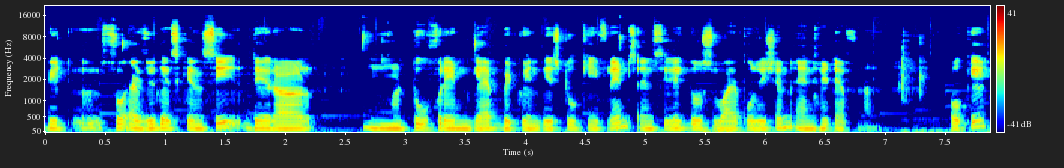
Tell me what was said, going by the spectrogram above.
bit, so as you guys can see there are mm, two frame gap between these two keyframes and select those Y position and hit F9 okay?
